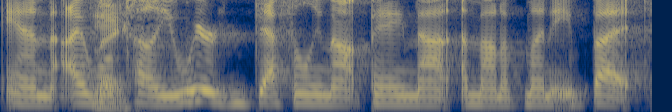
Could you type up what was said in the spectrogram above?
And I will nice. tell you, we're definitely not paying that amount of money. But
